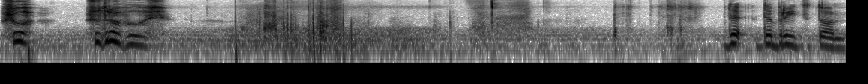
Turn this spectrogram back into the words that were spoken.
Що? Що трапилось? Де, де брій титан?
